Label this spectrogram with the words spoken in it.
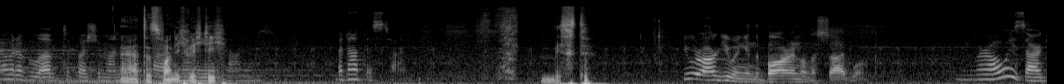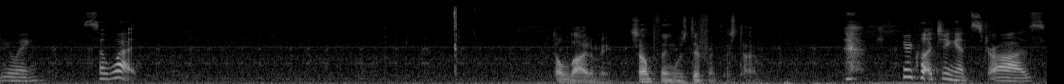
I would have loved to push him under Ja, the das car war nicht many a richtig. But not this time. Mist. You were arguing in the bar and on the sidewalk. We were always arguing. So what? Don't lie to me. Something was different this time. You're clutching at straws.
